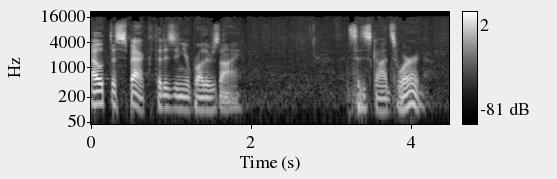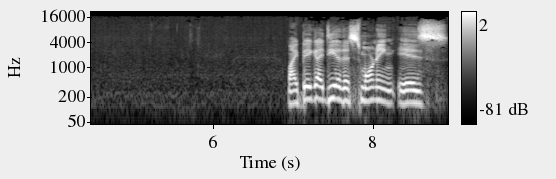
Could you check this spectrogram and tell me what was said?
out the speck that is in your brother's eye. This is God's word. My big idea this morning is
